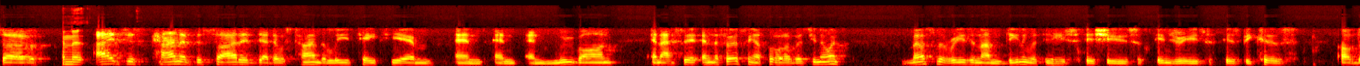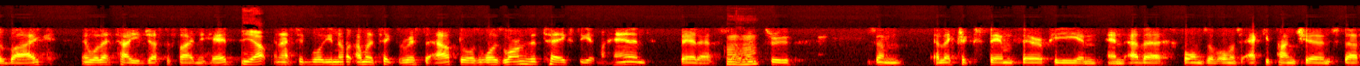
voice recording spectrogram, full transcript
So And the, I just kind of decided that it was time to leave KTM and and and move on. And I said, and the first thing I thought of is, you know what? Most of the reason I'm dealing with these issues, injuries, is because of the bike. And well, that's how you justify it in your head. Yep. And I said, well, you know what? I'm going to take the rest of the outdoors, well, as long as it takes to get my hand better. So I mm-hmm. went through some electric stem therapy and, and other forms of almost acupuncture and stuff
